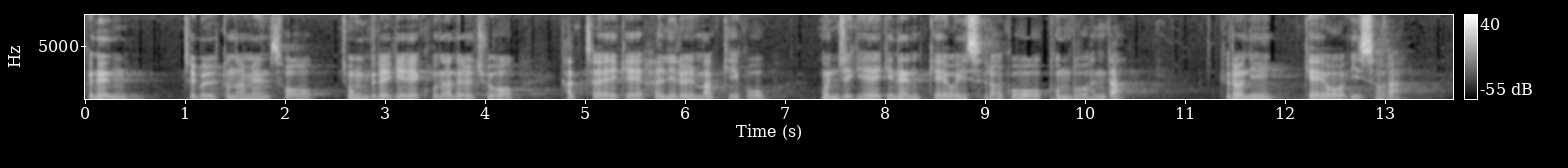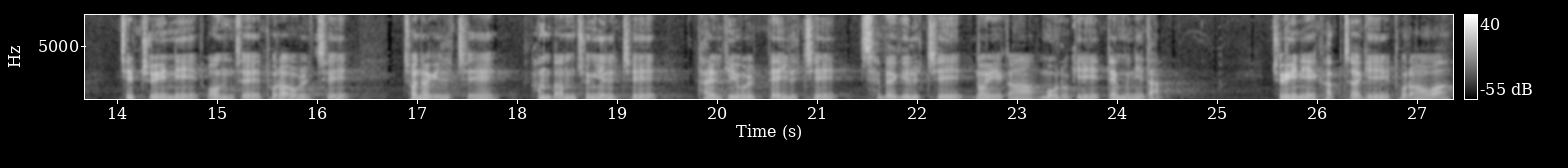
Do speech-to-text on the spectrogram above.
그는 집을 떠나면서 종들에게 고난을 주어 각자에게 할 일을 맡기고 문지기에게는 깨어 있으라고 분부한다. 그러니 깨어 있어라. 집주인이 언제 돌아올지 저녁일지 한밤중일지 달 기울 때일지 새벽일지 너희가 모르기 때문이다. 주인이 갑자기 돌아와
